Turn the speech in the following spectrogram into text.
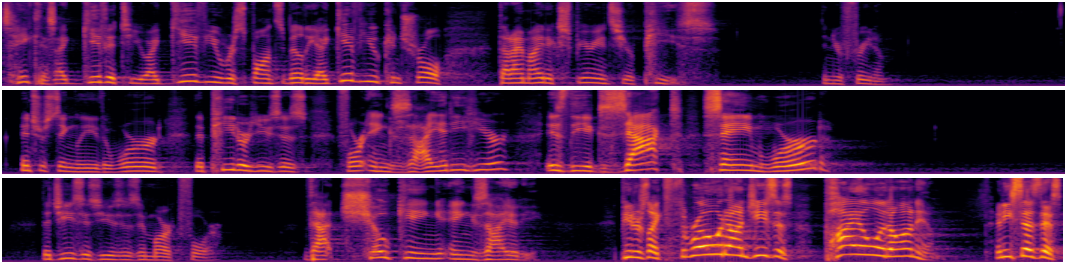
take this. I give it to you. I give you responsibility. I give you control that I might experience your peace and your freedom. Interestingly, the word that Peter uses for anxiety here is the exact same word that Jesus uses in Mark 4 that choking anxiety. Peter's like, throw it on Jesus, pile it on him. And he says this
